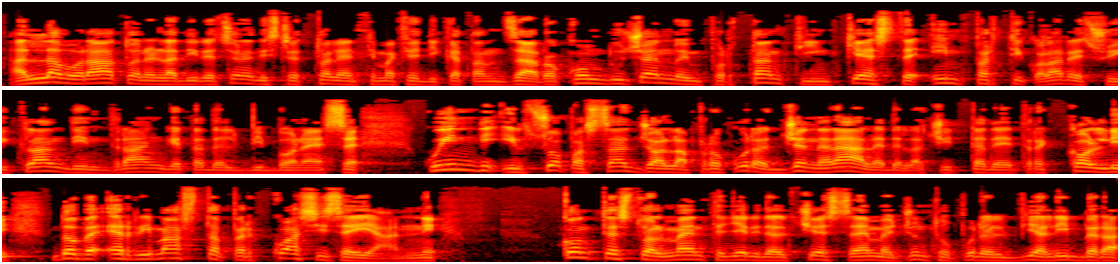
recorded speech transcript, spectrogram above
ha lavorato nella direzione distrettuale antimafia di Catanzaro, conducendo importanti inchieste, in particolare sui clan di Indrangheta del Vibo Narbonese. Quindi il suo passaggio alla Procura Generale della città dei Tre Colli, dove è rimasta per quasi sei anni. Contestualmente ieri dal CSM è giunto pure il via libera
